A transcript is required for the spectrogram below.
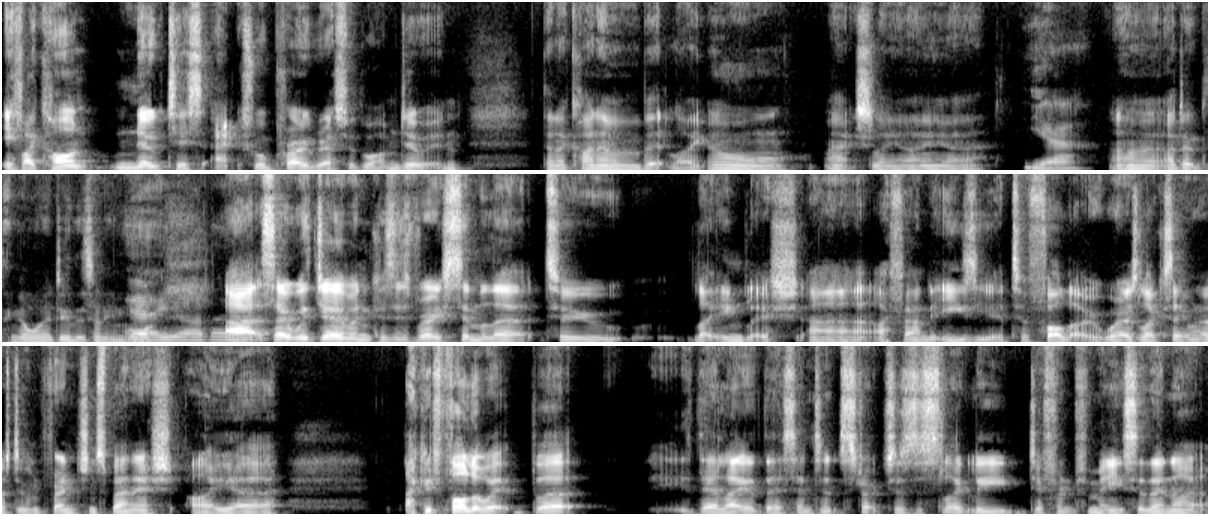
if i can't notice actual progress with what i'm doing then i kind of am a bit like oh actually i Yeah. uh, uh, i don't think i want to do this anymore Yeah, you are. Uh, so with German, because it's very similar to like English, uh, I found it easier to follow. Whereas, like I say, when I was doing French and Spanish, I uh, I could follow it, but they're like their sentence structures are slightly different for me. So then I,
